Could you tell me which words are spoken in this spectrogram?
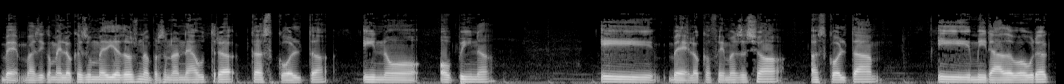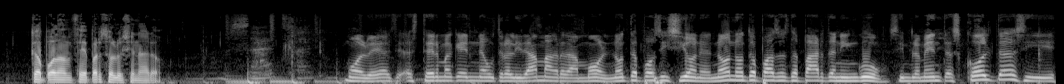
bé, bàsicament el que és un mediador és una persona neutra que escolta i no opina i bé, el que fem és això escoltar i mirar de veure què poden fer per solucionar-ho Molt bé, el- terme que neutralitat m'ha agradat molt. No te posiciones, no, no te poses de part de ningú. Simplement escoltes i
